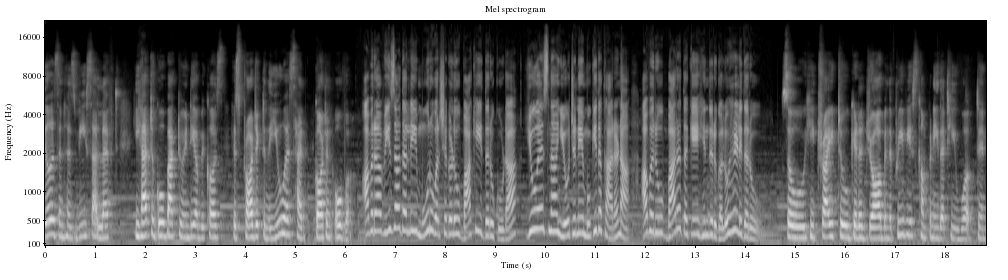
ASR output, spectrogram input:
years in his visa left, he had to go back to India because his project in the US had gotten over. ಅವರ ವೀಸಾದಲ್ಲಿ ಮೂರು ವರ್ಷಗಳು ಬಾಕಿ ಇದ್ದರೂ ಕೂಡ ಯುಎಸ್ನ ಯೋಜನೆ ಮುಗಿದ ಕಾರಣ ಅವರು ಭಾರತಕ್ಕೆ ಹಿಂದಿರುಗಲು ಹೇಳಿದರು So he tried to get a job in the previous company that he worked in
